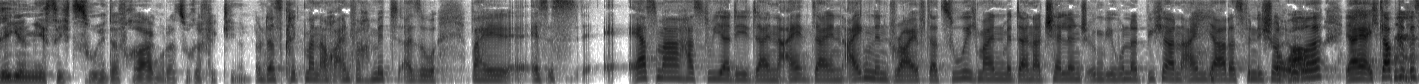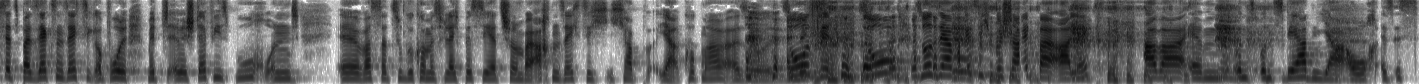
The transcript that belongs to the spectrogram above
regelmäßig zu hinterfragen oder zu reflektieren. Und das kriegt man auch einfach mit, also weil es ist erstmal hast du ja die deinen deinen eigenen Drive dazu. Ich meine mit deiner Challenge irgendwie 100 Bücher in einem Jahr, das finde ich schon oh, wow. irre. Ja, ja, ich glaube, du bist jetzt bei 66, obwohl mit äh, Steffis Buch und äh, was dazu gekommen ist. Vielleicht bist du jetzt schon bei 68. Ich habe, ja, guck mal, also so, sehr, so, so sehr weiß ich Bescheid bei Alex. Aber ähm, uns, uns werden ja auch, es ist,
